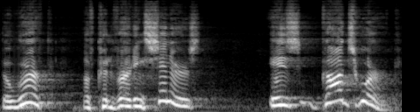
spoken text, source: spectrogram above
The work of converting sinners is God's work.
